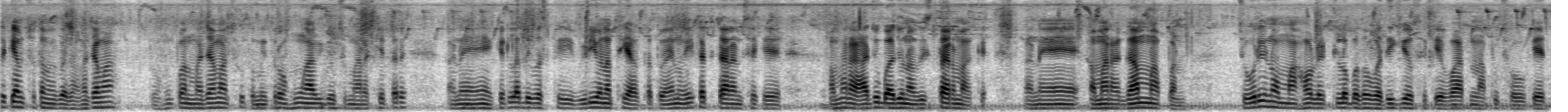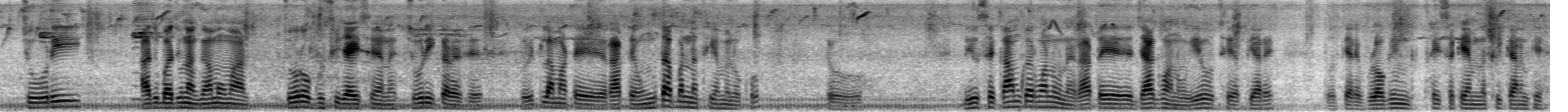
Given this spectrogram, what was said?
કેમ છો તમે બધા મજામાં? તો હું પણ મજામાં છું. તો મિત્રો, હું આવી ગયો છું મારા ખેતરે અને કેટલા દિવસથી વીડિયો નથી આવતા, તો એનું એક જ કારણ છે કે અમારા આજુબાજુના વિસ્તારમાં કે અને અમારા ગામમાં પણ ચોરીનો માહોલ એટલો બધો વધી ગયો છે કે વાત ના પૂછો કે ચોરી આજુબાજુના ગામોમાં ચોરો ઘૂસી જાય છે અને ચોરી કરે છે. તો એટલા માટે રાતે ઊંઘતા પણ નથી અમે લોકો. તો દિવસે કામ કરવાનું ને રાતે જાગવાનું, એવું છે અત્યારે. તો અત્યારે વ્લોગિંગ થઈ શકે એમ નથી, કારણ કે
